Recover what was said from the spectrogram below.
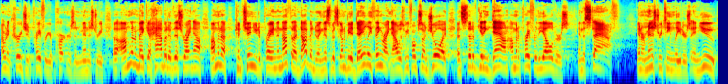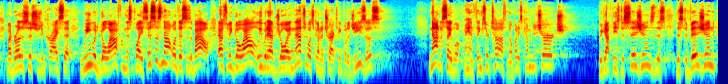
I would encourage you to pray for your partners in ministry. Uh, I'm going to make a habit of this right now. I'm going to continue to pray. And not that I've not been doing this, but it's going to be a daily thing right now as we focus on joy. Instead of getting down, I'm going to pray for the elders and the staff and our ministry team leaders and you, my brothers and sisters in Christ, that we would go out from this place. This is not what this is about. As we go out, we would have joy, and that's what's going to attract people to Jesus. Not to say, well, man, things are tough. Nobody's coming to church. We got these decisions, this, this division, and,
